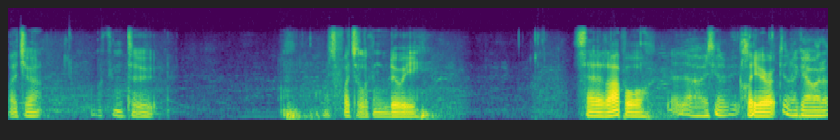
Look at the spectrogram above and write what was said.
Fletcher looking to. What's Fletcher looking to do? He set it up or No, he's going to clear it? gonna go at it.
